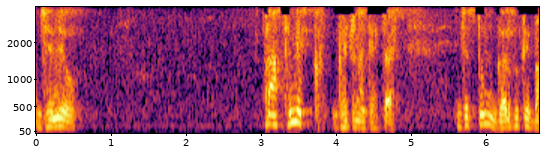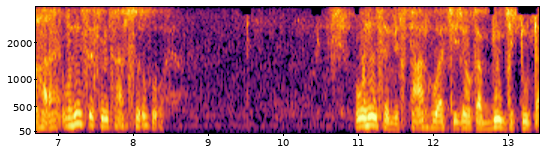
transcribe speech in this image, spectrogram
जनेओ प्राथमिक घटना कहता है, जब तुम गर्भ के बाहर आए, वहीं से संसार शुरू हुआ वहीं से विस्तार हुआ, चीज़ों का बीज टूटा,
